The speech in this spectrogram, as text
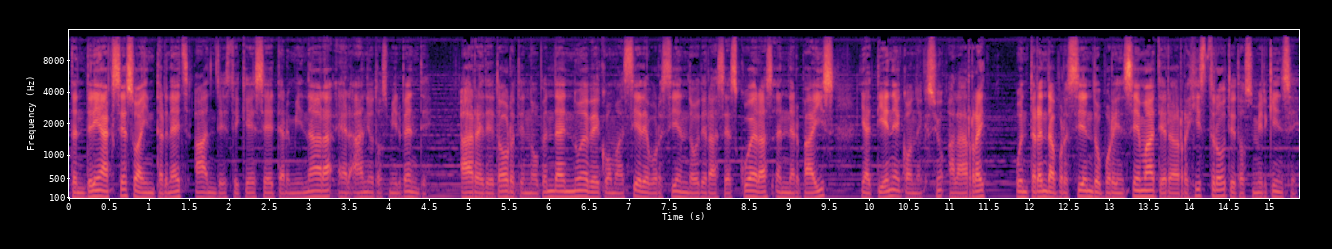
tendrían acceso a Internet antes de que se terminara el año 2020. Alrededor del 99,7% de las escuelas en el país ya tiene conexión a la red, un 30% por encima del registro de 2015.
